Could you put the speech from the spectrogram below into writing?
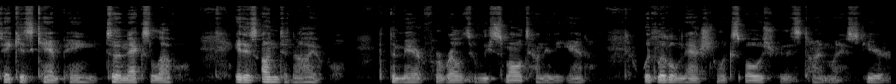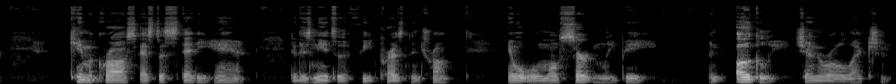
take his campaign to the next level. It is undeniable that the mayor from a relatively small town Indiana, with little national exposure this time last year, came across as the steady hand that is needed to defeat President Trump in what will most certainly be an ugly general election.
